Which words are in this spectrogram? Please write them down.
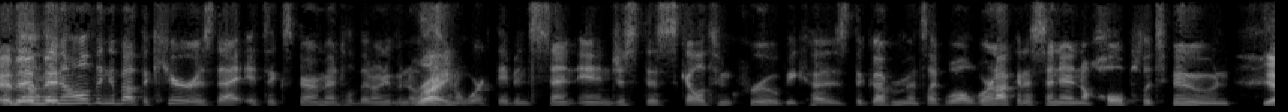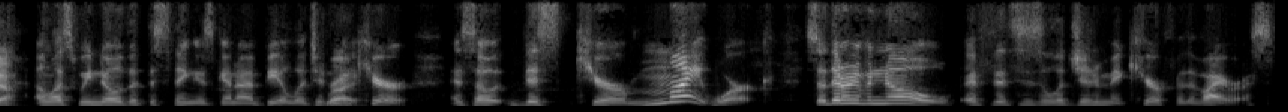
And Well, then they, and the whole thing about the cure is that it's experimental. They don't even know if Right. it's going to work. They've been sent in just this skeleton crew because the government's like, well, we're not going to send in a whole platoon, Yeah. unless we know that this thing is going to be a legitimate Right. cure. And so this cure might work. So they don't even know if this is a legitimate cure for the virus.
